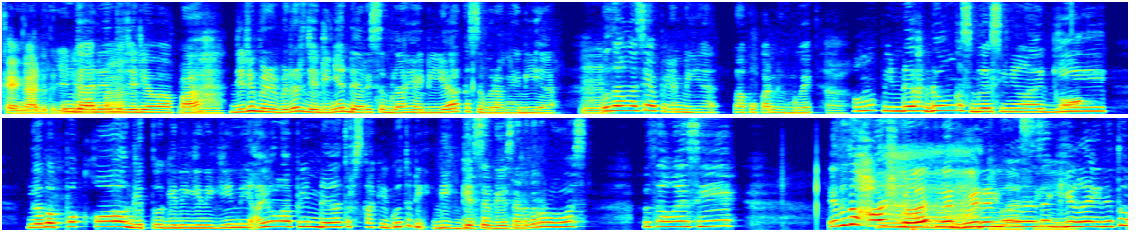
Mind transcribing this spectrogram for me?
Kayak nggak ada terjadi nggak ada yang terjadi apa-apa. Hmm. jadi bener-bener jadinya dari sebelahnya dia ke seberangnya dia. Hmm. lu tau gak sih apa yang dia lakukan ke gue? Ah. kamu pindah dong ke sebelah sini lagi. Nggak apa-apa kok gitu. Gini gini gini. Ayolah pindah. Terus kaki gue tuh di- digeser-geser terus. Lu tau gak sih itu tuh harsh Ah, banget buat gue dan gue ngerasa sih. gila ini tuh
